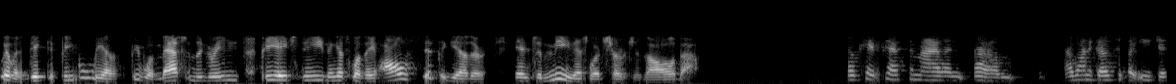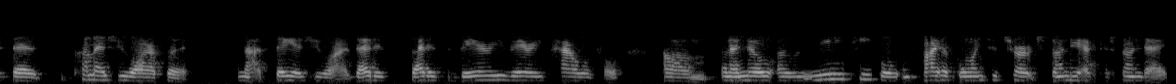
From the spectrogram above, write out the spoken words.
we have addicted people, we have people with master's degrees, PhDs, and guess what? They all sit together, and to me, that's what church is all about. Okay, Pastor Milan, um, I want to go to what you just said. Come as you are, but not stay as you are. That is that is very very powerful. Um, and I know uh, many people, in spite of going to church Sunday after Sunday,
